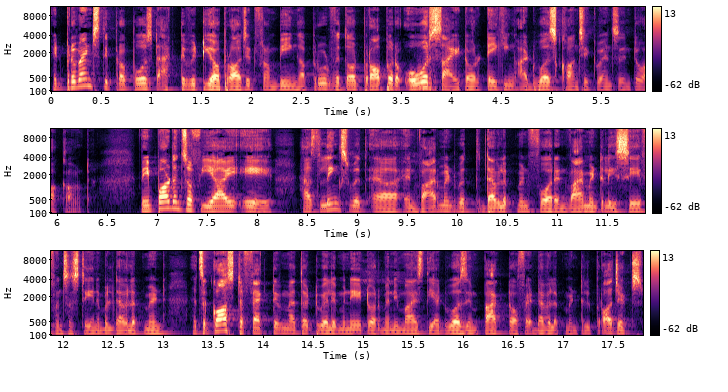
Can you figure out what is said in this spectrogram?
It prevents the proposed activity or project from being approved without proper oversight or taking adverse consequences into account. The importance of EIA has links with uh, environment with development for environmentally safe and sustainable development. It's a cost effective method to eliminate or minimize the adverse impact of developmental projects.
